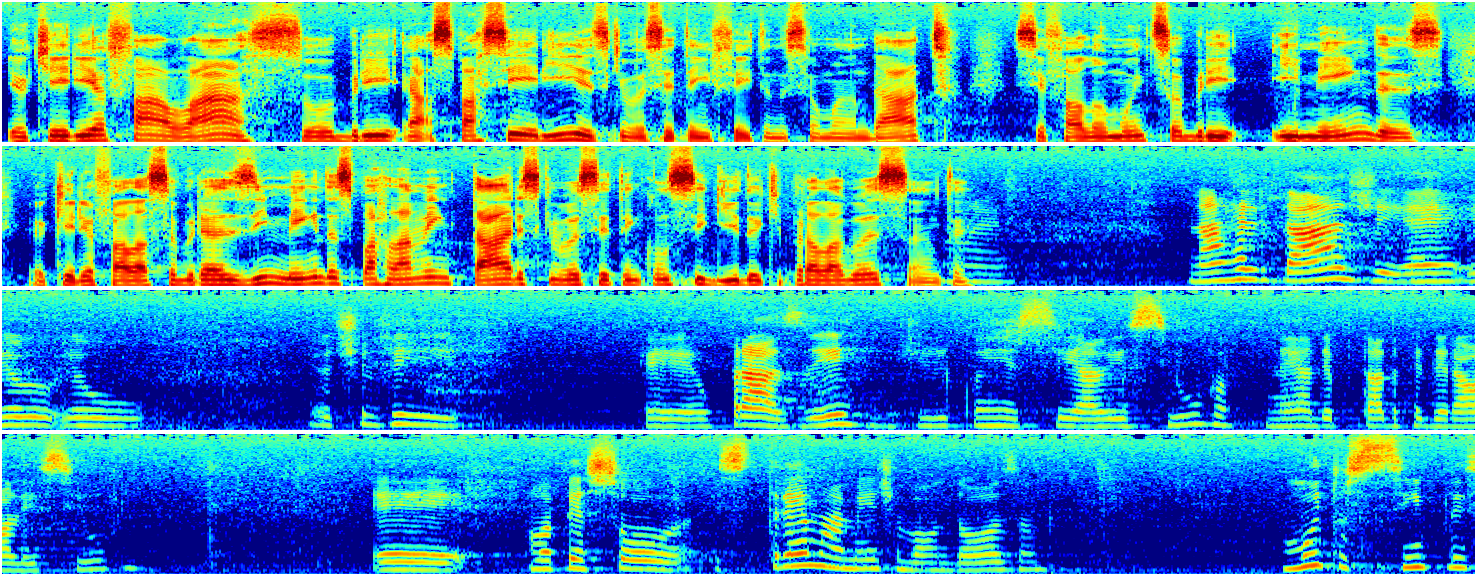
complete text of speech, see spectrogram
eu queria falar sobre as parcerias que você tem feito no seu mandato. Você falou muito sobre emendas. Eu queria falar sobre as emendas parlamentares que você tem conseguido aqui para Lagoa Santa. É. Na realidade, é, eu, eu, eu tive é, o prazer de conhecer a Lei Silva, né, a deputada federal Lei Silva. É uma pessoa extremamente bondosa, muito simples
